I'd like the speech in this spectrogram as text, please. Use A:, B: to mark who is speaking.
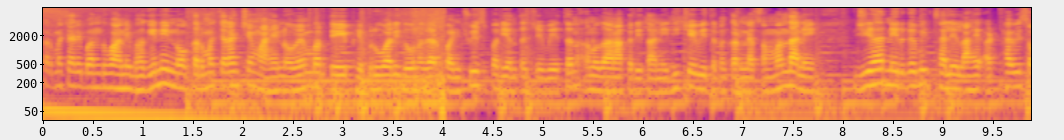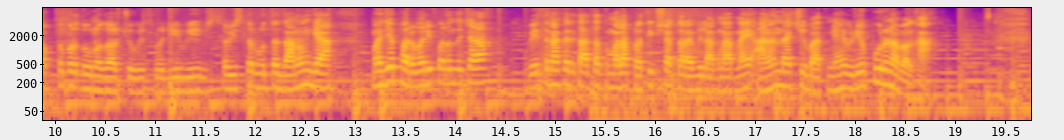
A: कर्मचारी बंधू आणि भगिनींनो कर्मचाऱ्यांचे माहे नोव्हेंबर ते फेब्रुवारी दोन हजार पंचवीस पर्यंतचे वेतन अनुदानाकरिता निधीचे वितरण करण्यासंबंधाने जी आर निर्गमित झालेला आहे. अठ्ठावीस ऑक्टोबर दोन हजार चोवीस रोजी सविस्तर वृत्त जाणून घ्या. म्हणजे फरवरीपर्यंतच्या वेतनाकरिता आता तुम्हाला प्रतीक्षा करावी लागणार नाही. आनंदाची बातमी हा व्हिडिओ पूर्ण बघा.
